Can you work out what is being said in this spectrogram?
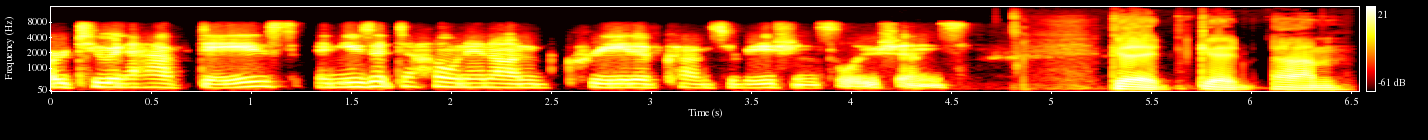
our two and a half days and use it to hone in on creative conservation solutions. Good, good. Um,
